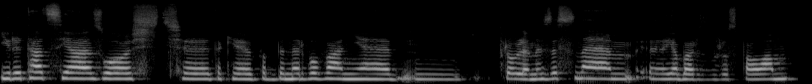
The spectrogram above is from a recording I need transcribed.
irytacja, złość, e, takie poddenerwowanie, mm, problemy ze snem. E, ja bardzo dużo spałam.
